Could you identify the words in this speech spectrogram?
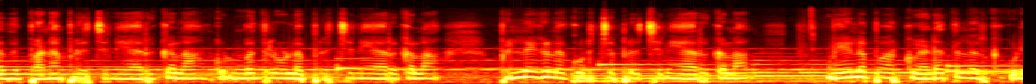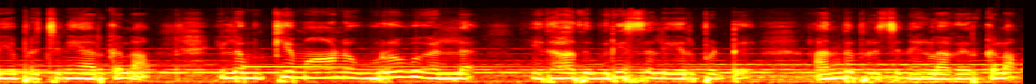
அது பண பிரச்சனையாக இருக்கலாம் குடும்பத்தில் உள்ள பிரச்சனையாக இருக்கலாம் பிள்ளைகளை குறித்த பிரச்சனையாக இருக்கலாம் வேலை பார்க்கும் இடத்துல இருக்கக்கூடிய பிரச்சனையாக இருக்கலாம் இல்லை முக்கியமான உறவுகளில் ஏதாவது விரிசல் ஏற்பட்டு அந்த பிரச்சனைகளாக இருக்கலாம்.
